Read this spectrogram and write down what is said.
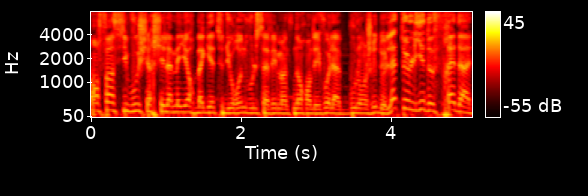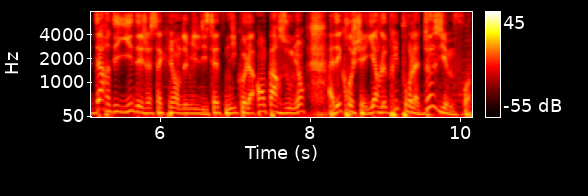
Enfin, si vous cherchez la meilleure baguette du Rhône, vous le savez maintenant, rendez-vous à la boulangerie de l'atelier de Fred à Dardilly, déjà sacré en 2017. Nicolas Amparzoumian a décroché hier le prix pour la deuxième fois.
